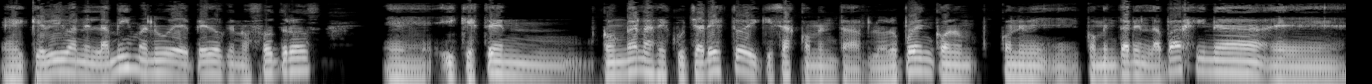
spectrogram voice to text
eh, que vivan en la misma nube de pedo que nosotros eh, y que estén con ganas de escuchar esto y quizás comentarlo. Lo pueden eh, comentar en la página eh,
